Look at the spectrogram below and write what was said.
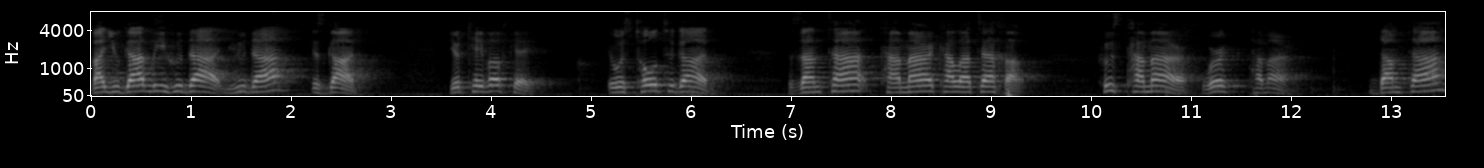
Vayugad li Yehuda. Yehuda is God. Yud Kevavke. It was told to God, Zanta Tamar Kalatecha. Who's Tamar? We're Tamar. Damta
